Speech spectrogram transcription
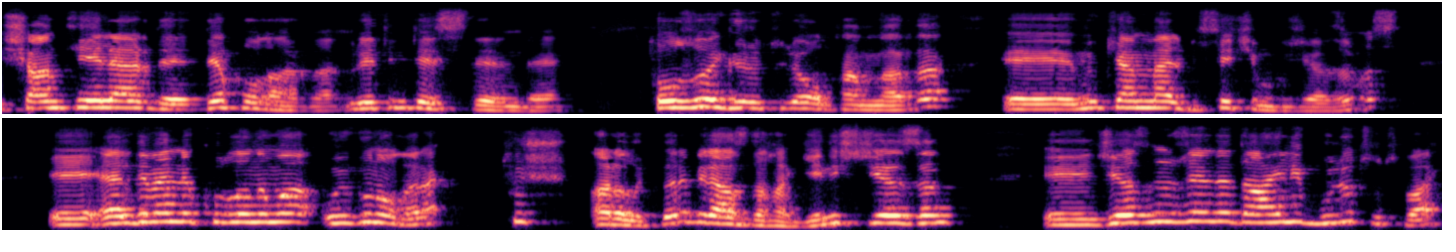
şantiyelerde, depolarda, üretim tesislerinde, tozlu ve gürültülü ortamlarda e, mükemmel bir seçim bu cihazımız. E, eldivenle kullanıma uygun olarak tuş aralıkları biraz daha geniş cihazın. E, cihazın üzerinde dahili Bluetooth var.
